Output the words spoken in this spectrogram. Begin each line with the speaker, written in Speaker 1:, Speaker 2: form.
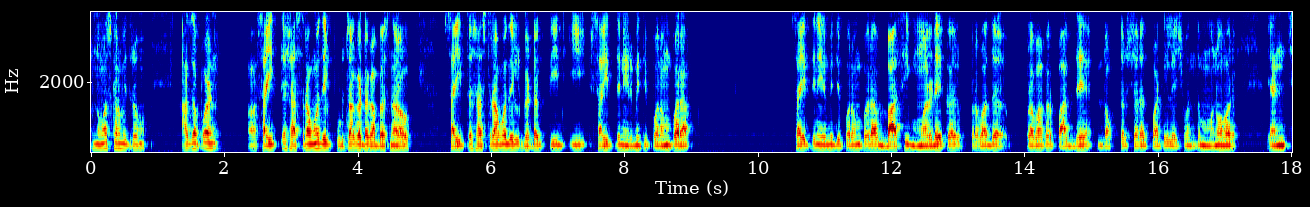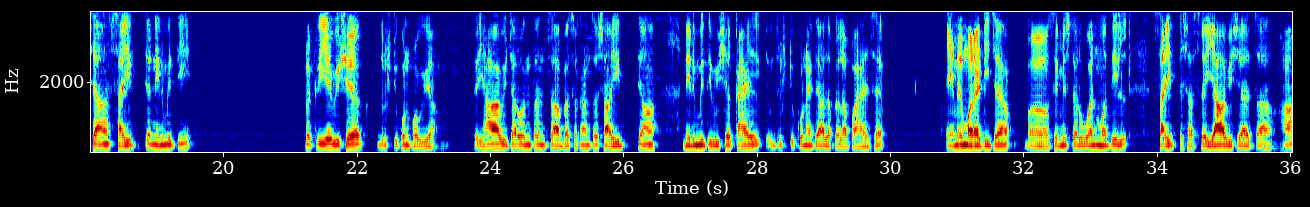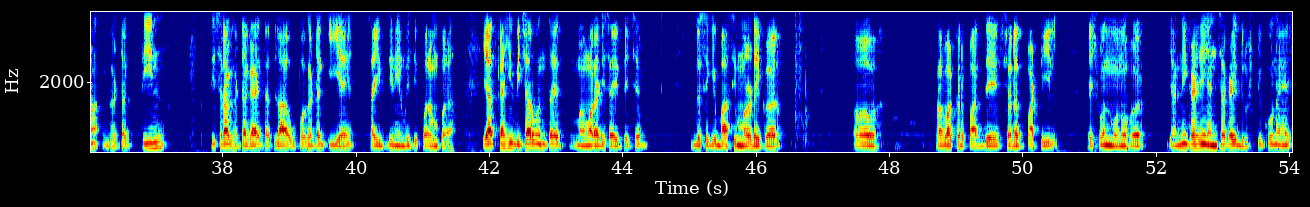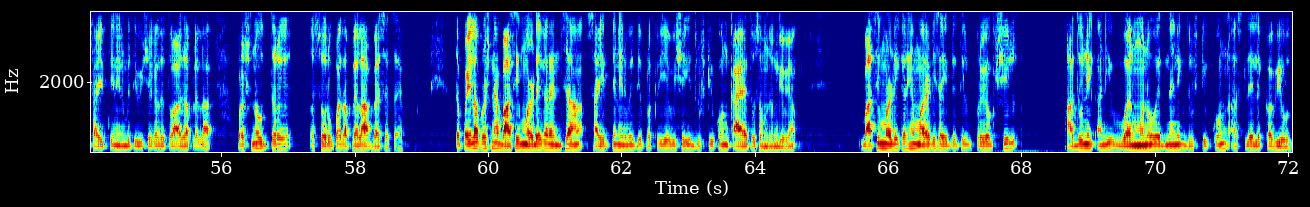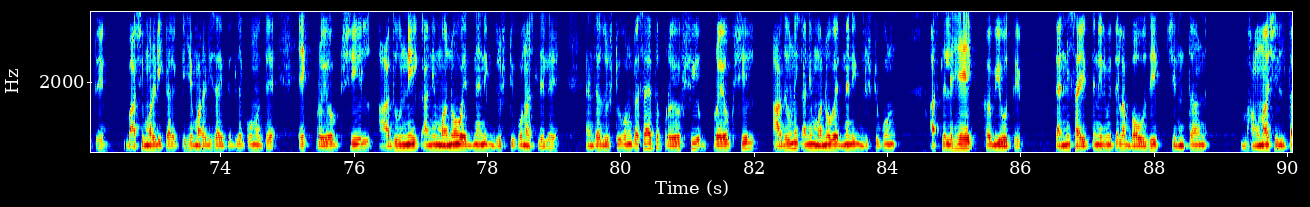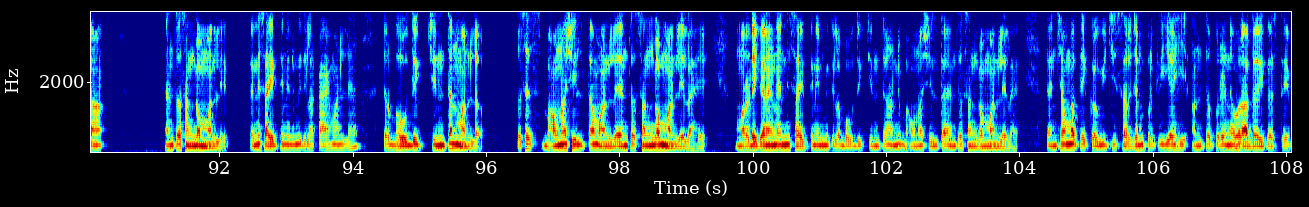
Speaker 1: नमस्कार मित्र. आज आपण साहित्यशास्त्रामधील पुढचा घटक अभ्यासणार आहोत. साहित्यशास्त्रामधील घटक तीन ई साहित्य निर्मिती परंपरा. साहित्य निर्मिती परंपरा बासी मर्डेकर प्रभाद प्रभाकर पाध्ये डॉक्टर शरद पाटील यशवंत मनोहर यांच्या साहित्य निर्मिती प्रक्रियेविषयक दृष्टिकोन पाहूया. तर ह्या विचारवंतांचा अभ्यासकांचा साहित्य निर्मितीविषयक काय दृष्टिकोन आहे ते आज आपल्याला पाहायचं आहे एम ए मराठीच्या सेमिस्टर वनमधील साहित्यशास्त्र या विषयाचा हा घटक तीन तिसरा घटक आहे. त्यातला उपघटक ई आहे साहित्य निर्मिती परंपरा. यात काही विचारवंत आहेत म मराठी साहित्याचे. जसे की बासी मर्डेकर प्रभाकर पाध्ये शरद पाटील यशवंत मनोहर यांनी काही यांचा काही दृष्टिकोन आहे साहित्य निर्मिती तो आज आपल्याला प्रश्न उत्तर स्वरूपात आपल्याला अभ्यासाचा आहे. तर पहिला प्रश्न आहे बासी मर्डेकर यांच्या साहित्य निर्मिती प्रक्रियेविषयी दृष्टिकोन काय आहे तो समजून घेऊया. बासी मर्डेकर हे मराठी साहित्यातील प्रयोगशील आधुनिक आणि व मनोवैज्ञानिक दृष्टिकोन असलेले कवी होते. बासी मर्डीकर हे मराठी साहित्यातले कोण होते? एक प्रयोगशील आधुनिक आणि मनोवैज्ञानिक दृष्टिकोन असलेले. यांचा दृष्टिकोन कसा आहे? तर प्रयोगशील प्रयोगशील आधुनिक आणि मनोवैज्ञानिक दृष्टिकोन असलेले हे एक कवी होते. त्यांनी साहित्य निर्मितीला बौद्धिक चिंतन भावनाशीलता यांचा संगम मानले. त्यांनी साहित्य निर्मितीला काय मानलं? तर बौद्धिक चिंतन मानलं. तसेच भावनाशीलता मानलं यांचा संगम मानलेला आहे. मर्डेकर यांनी साहित्य निर्मितीला बौद्धिक चिंतन आणि भावनाशीलता यांचा संगम मानलेला आहे. त्यांच्या मते कवीची सर्जन प्रक्रिया ही अंतप्रेरणेवर आधारित असते.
